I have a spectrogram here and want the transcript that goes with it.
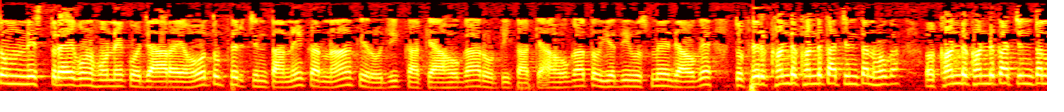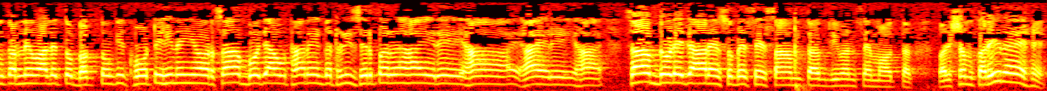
तुम निस्त्रय गुण होने को जा रहे हो तो फिर चिंता नहीं करना कि रोजी का क्या होगा, रोटी का क्या होगा। तो यदि उसमें जाओगे तो फिर खंड खंड का चिंतन होगा। और खंड खंड का चिंतन करने वाले तो भक्तों की खोट ही नहीं है और सब बोझा उठा रहे गठरी सिर पर, हाय रे, हाय हाय रे, हाय। सब दौड़े जा रहे हैं सुबह से शाम तक, जीवन से मौत तक। परिश्रम कर ही रहे हैं।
